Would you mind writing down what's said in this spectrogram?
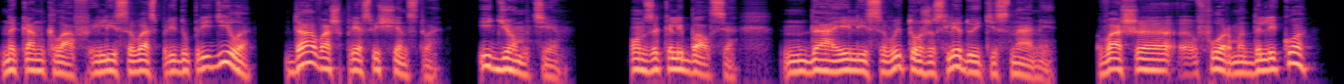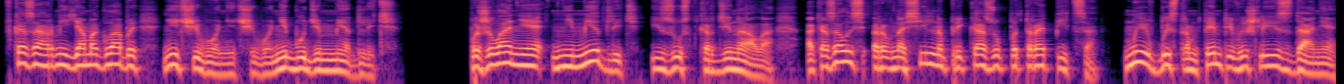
на конклав. Элиса вас предупредила? Да, ваше преосвященство. Идемте. Он заколебался. Да, Элиса, вы тоже следуете с нами. Ваша э, форма далеко? В казарме я могла бы... Ничего, ничего, не будем медлить. Пожелание не медлить из уст кардинала оказалось равносильно приказу поторопиться — мы в быстром темпе вышли из здания,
